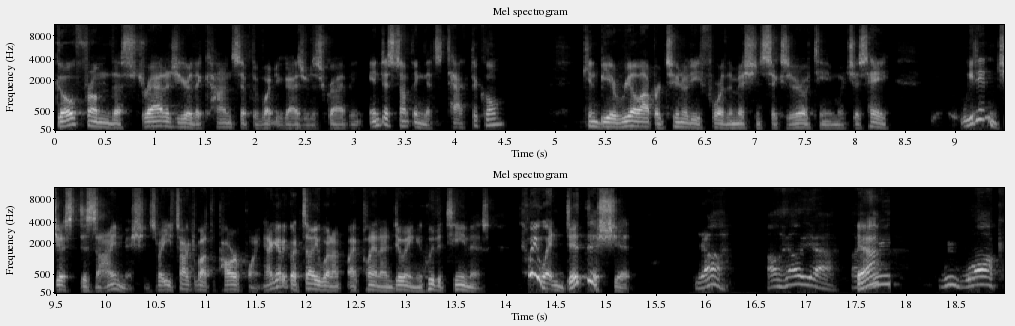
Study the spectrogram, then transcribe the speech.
go from the strategy or the concept of what you guys are describing into something that's tactical can be a real opportunity for the Mission 60 team, which is, hey, we didn't just design missions, right? You talked about the PowerPoint. I got to go tell you what I plan on doing and who the team is. We went and did this shit. Yeah. Oh, hell yeah. Like yeah. We, we walk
